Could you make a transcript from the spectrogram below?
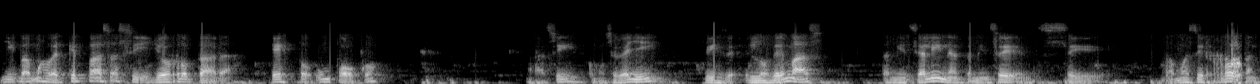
Y vamos a ver qué pasa si yo rotara esto un poco, así como se ve allí. Fíjense, los demás también se alinean, también se vamos a decir, rotan.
